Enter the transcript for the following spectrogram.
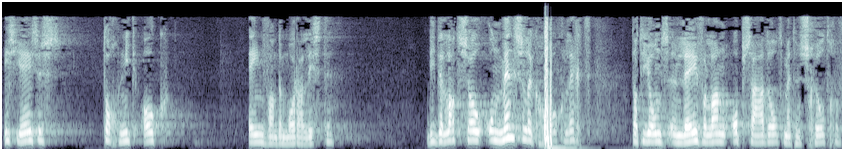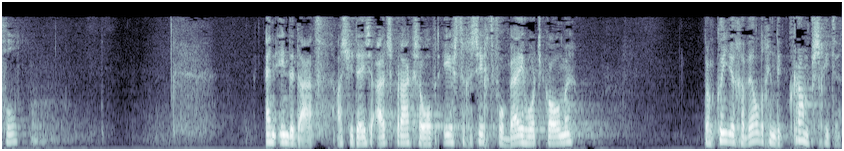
Is Jezus toch niet ook een van de moralisten? Die de lat zo onmenselijk hoog legt dat hij ons een leven lang opzadelt met een schuldgevoel? En inderdaad, als je deze uitspraak zo op het eerste gezicht voorbij hoort komen, dan kun je geweldig in de kramp schieten.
